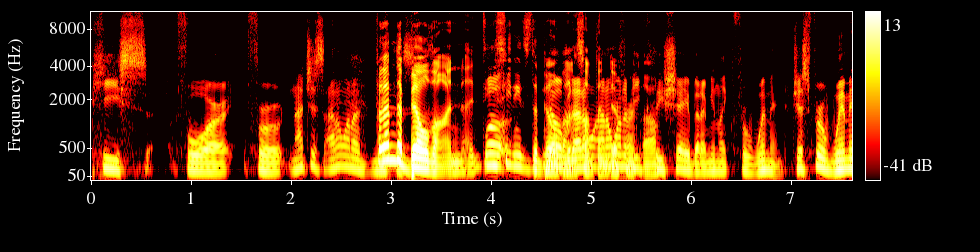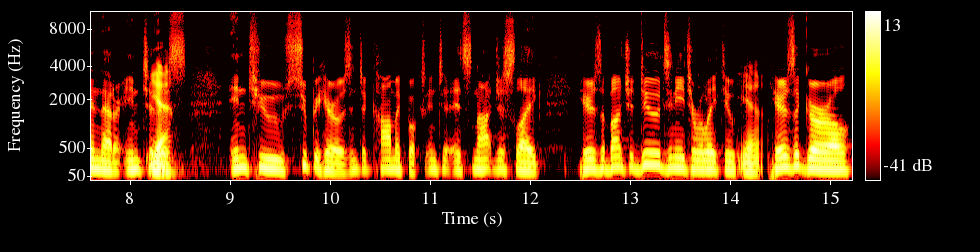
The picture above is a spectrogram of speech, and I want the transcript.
piece for for not just I don't want to For them to build on. DC well, needs to no, build but on I don't, something I don't want to be though. cliche, but I mean like for women, just for women that are into Yeah. this, into superheroes, into comic books, into it's not just like here's a bunch of dudes you need to relate to. Yeah. Here's a girl,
